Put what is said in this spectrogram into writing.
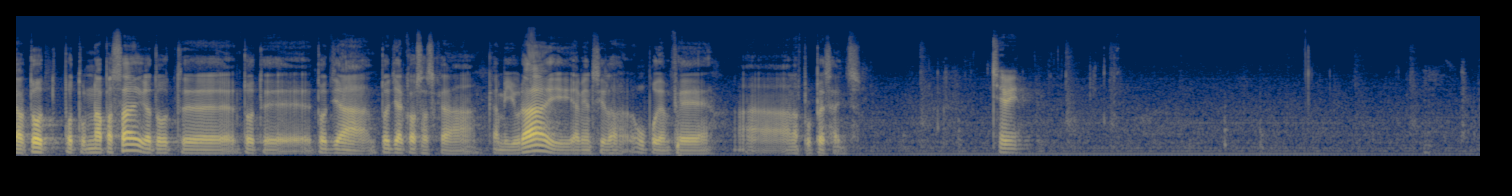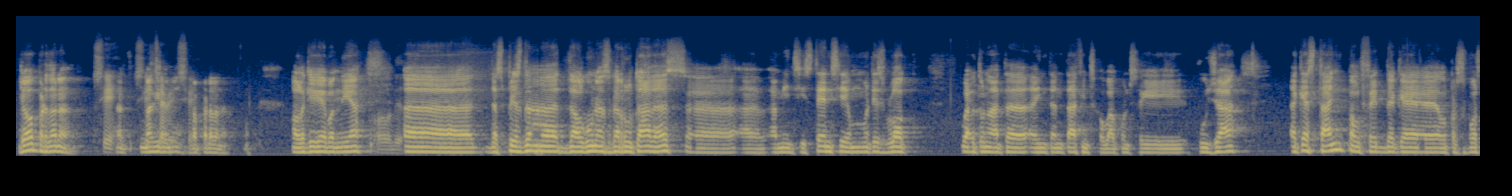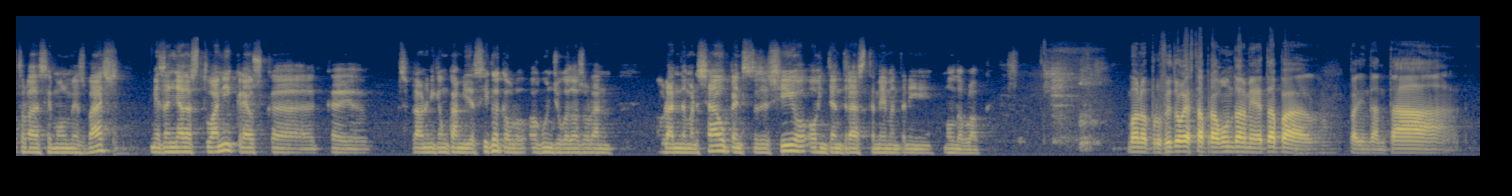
que tot pot tornar a passar i que tot, eh, tot, eh, tot, hi, ha, tot hi ha coses que, que millorar i a veure si la, ho podem fer eh, en els propers anys. Xavi. Jo, perdona. Sí, sí, Xavi, sí. perdona. Hola, Quique, bon dia. Bon dia. Uh, després d'algunes de, garrotades, uh, amb insistència, en un mateix bloc, ho heu tornat a, a intentar fins que ho va aconseguir pujar. Aquest any, pel fet de que el pressupost haurà de ser molt més baix, més enllà d'Estuani, creus que, que serà una mica un canvi de cicle, que alguns jugadors hauran, hauran de marxar? Ho penses així o, o intentaràs també mantenir molt de bloc? Bueno, aprofito aquesta pregunta una miqueta per, per intentar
